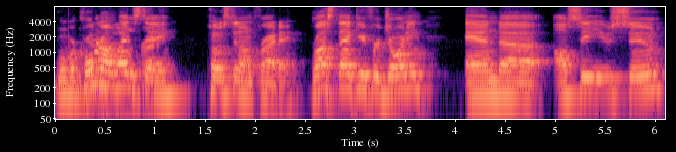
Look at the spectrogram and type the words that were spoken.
We'll record on Wednesday, post it on Friday. Russ, thank you for joining, and uh, I'll see you soon.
